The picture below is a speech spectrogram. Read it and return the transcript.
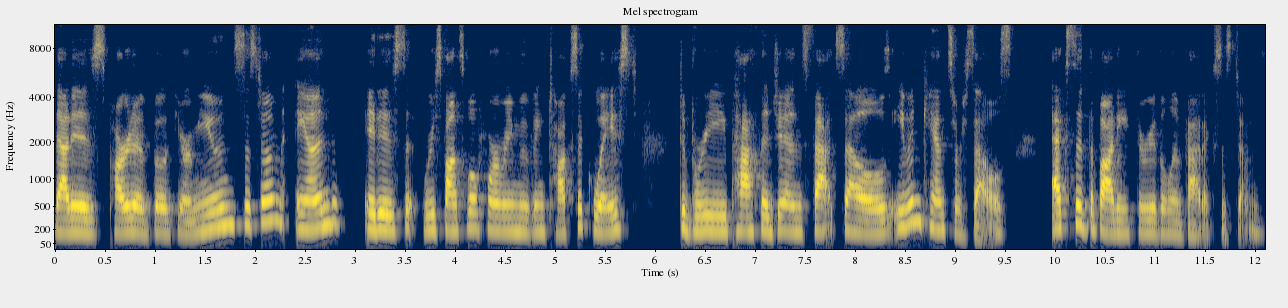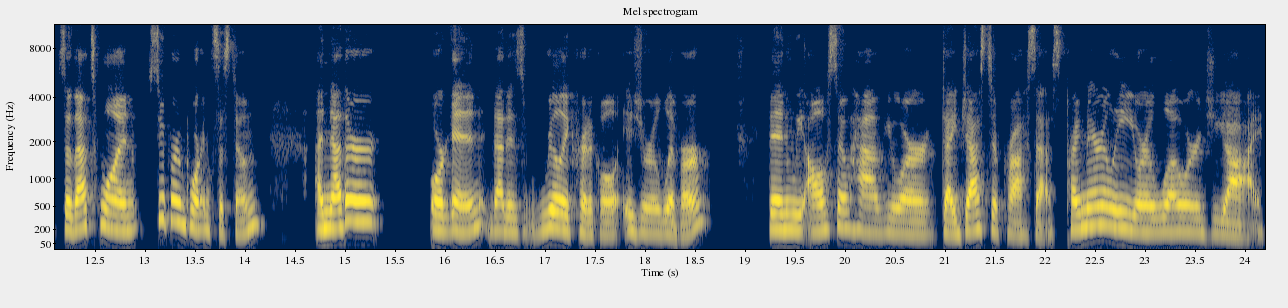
That is part of both your immune system and it is responsible for removing toxic waste, debris, pathogens, fat cells, even cancer cells exit the body through the lymphatic system. So that's one super important system. Another organ that is really critical is your liver. Then we also have your digestive process, primarily your lower GI.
